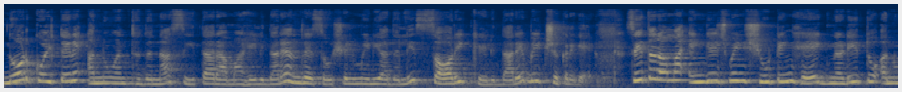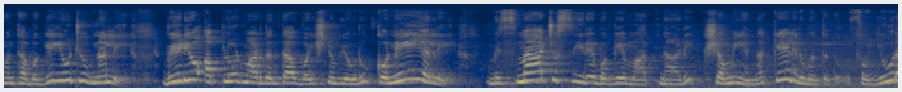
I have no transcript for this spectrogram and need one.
ನೋಡ್ಕೊಳ್ತೇನೆ ಅನ್ನುವಂಥದ್ದನ್ನು ಸೀತಾರಾಮ ಹೇಳಿದ್ದಾರೆ. ಅಂದರೆ ಸೋಷಿಯಲ್ ಮೀಡಿಯಾದಲ್ಲಿ ಸಾರಿ ಕೇಳಿದ್ದಾರೆ ವೀಕ್ಷಕರಿಗೆ. ಸೀತಾರಾಮ ಎಂಗೇಜ್ಮೆಂಟ್ ಶೂಟಿಂಗ್ ಹೇಗೆ ನಡೆಯಿತು ಅನ್ನುವಂಥ ಬಗ್ಗೆ ಯೂಟ್ಯೂಬ್ನಲ್ಲಿ ವಿಡಿಯೋ ಅಪ್ಲೋಡ್ ಮಾಡಿದಂಥ ವೈಷ್ಣವಿಯವರು ಕೊನೆಯಲ್ಲಿ ಮಿಸ್ಮ್ಯಾಚ್ ಸೀರೆ ಬಗ್ಗೆ ಮಾತನಾಡಿ ಕ್ಷಮೆಯನ್ನು ಕೇಳಿರುವಂಥದ್ದು ಸೊ, ಇವರ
